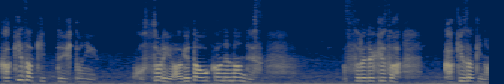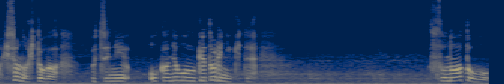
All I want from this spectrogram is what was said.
柿崎って人にこっそりあげたお金なんです。それで今朝柿崎の秘書の人がうちにお金を受け取りに来てその後を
